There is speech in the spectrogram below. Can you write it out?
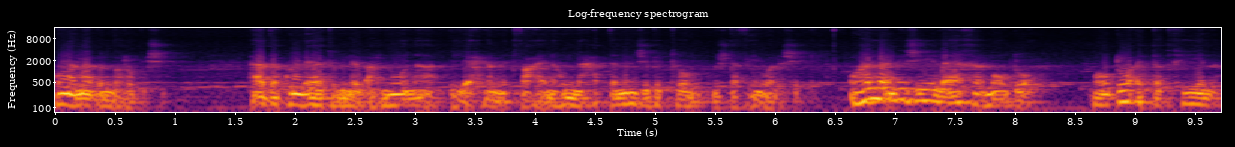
هم ما بنضروا بشيء هذا كلياته من الارنونه اللي إحنا بندفعها ان هم حتى من جبتهم مش دافعين ولا شيء. وهلأ نيجي لآخر موضوع. موضوع التدخين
